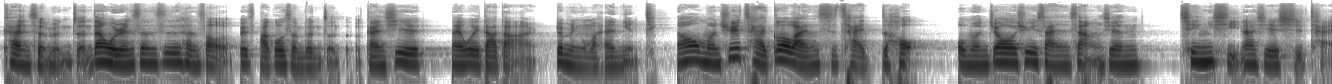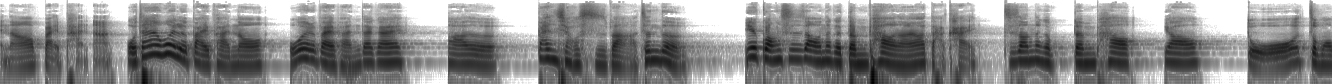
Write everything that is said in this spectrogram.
看身份证。但我人生是很少被查过身份证的，感谢那位大大证明我们还年轻。然后我们去采购完食材之后，我们就去山上先清洗那些食材，然后摆盘啊。我大概为了摆盘哦，我为了摆盘大概花了半小时吧，真的。因为光是绕那个灯泡，然后要打开，知道那个灯泡要躲怎么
